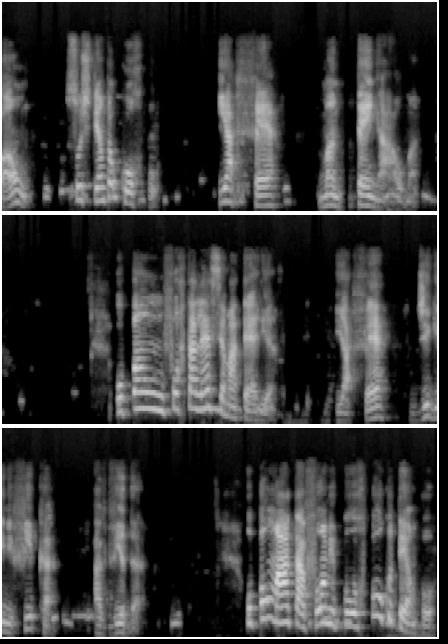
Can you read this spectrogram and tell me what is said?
pão sustenta o corpo e a fé mantém a alma. O pão fortalece a matéria e a fé dignifica a vida. O pão mata a fome por pouco tempo,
